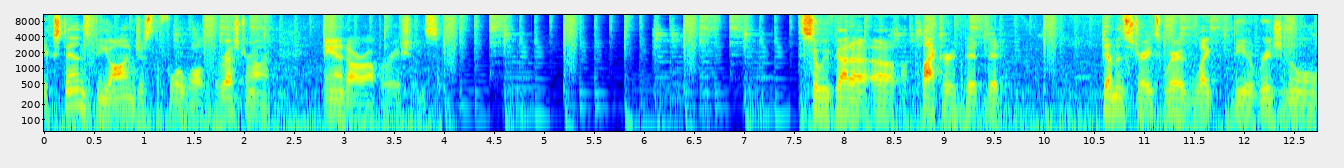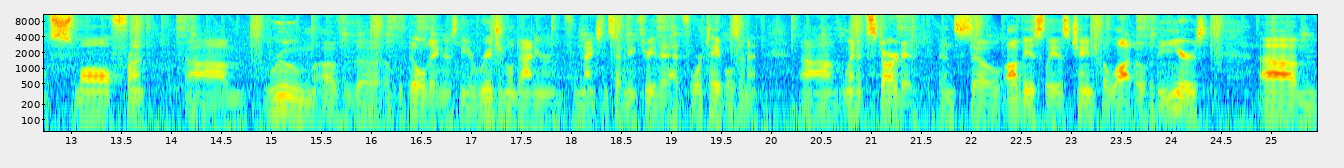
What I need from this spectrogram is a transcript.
extends beyond just the four walls of the restaurant and our operations. So we've got a, a, a placard that, that demonstrates where like the original small front um, room of the, of the building is the original dining room from 1973 that had four tables in it um, when it started. And so obviously it's changed a lot over the years. Um,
